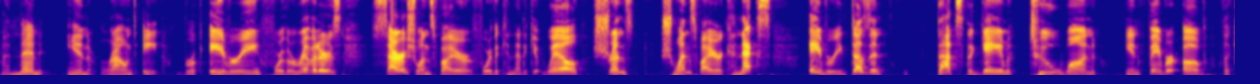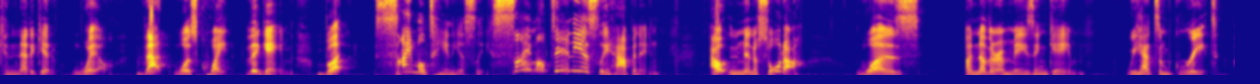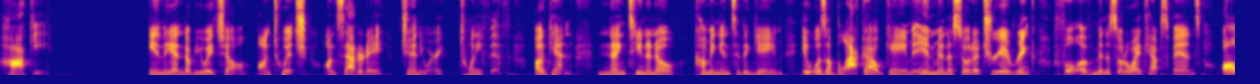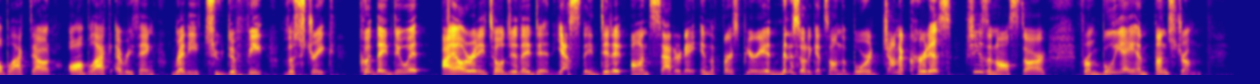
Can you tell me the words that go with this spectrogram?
And then in round eight. Brooke Avery for the Riveters, Sarah Schwensfire for the Connecticut Whale. Schrenz- Schwensfire connects, Avery doesn't. That's the game 2 1 in favor of the Connecticut Whale. That was quite the game. But simultaneously, simultaneously happening out in Minnesota was another amazing game. We had some great hockey in the NWHL on Twitch on Saturday, January 25th. Again, 19 0 coming into the game. It was a blackout game in Minnesota, Tria Rink, full of Minnesota Whitecaps fans, all blacked out, all black everything, ready to defeat the streak. Could they do it? I already told you they did. Yes, they did it on Saturday. In the first period, Minnesota gets on the board. Jonna Curtis, she's an all star, from Boulier and Thunstrom,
